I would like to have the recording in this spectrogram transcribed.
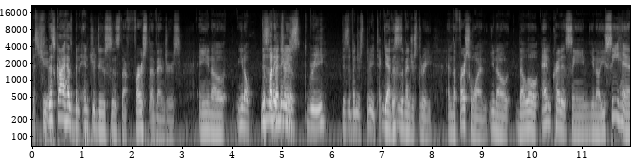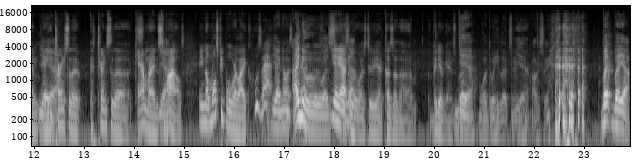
that's true. This guy has been introduced since the first Avengers, and you know, you know, this is Avengers is, three. This is Avengers three. Technically. yeah, this is Avengers three, and the first one, you know, the little end credit scene, you know, you see him, Yeah, and yeah. he turns to the turns to the camera and Yeah. smiles. And, you know, most people were like, "Who's that?" Yeah, no, Who's I guy?" knew who it was. Yeah, yeah, I knew who it was too. Yeah, because of the um, video games. Yeah, but- yeah. Well, the way he looks. And Yeah. obviously. but but yeah,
